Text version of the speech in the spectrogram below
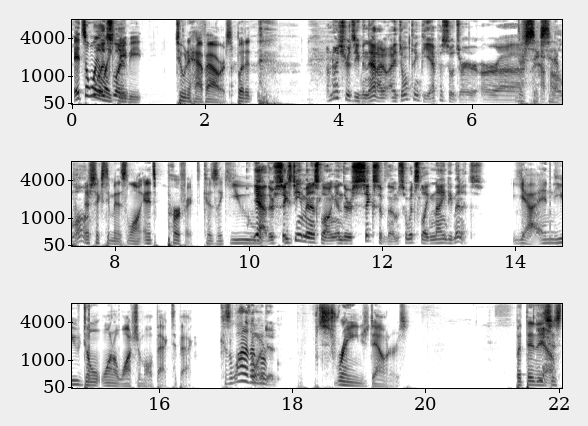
it's only Well, like, like- maybe two and a half hours, but it I'm not sure it's even that. I, I don't think the episodes are are uh, they're sixty half hour long. they're sixty minutes long, and it's perfect because like you yeah, they're 16 minutes long, and there's six of them, so it's like 90 minutes. yeah, and you don't want to watch them all back to back because a lot of them Oh, are did. strange downers. But then it's Yeah. just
